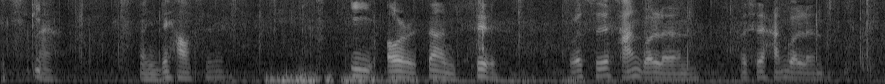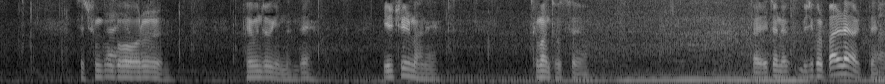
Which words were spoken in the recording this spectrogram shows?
그치 이 네. 아닌데 하우스. 이얼산스 我是韩国人.我是韩国人. 제 중국어를 배운 적이 있는데 일주일 만에 그만뒀어요. 나 예전에 뮤지컬 빨래 할때 네.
